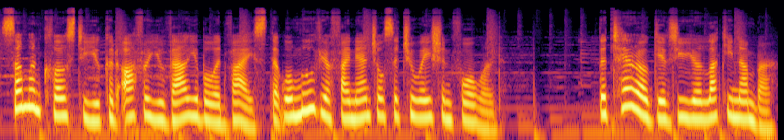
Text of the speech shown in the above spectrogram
Someone close to you could offer you valuable advice that will move your financial situation forward. The tarot gives you your lucky number.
